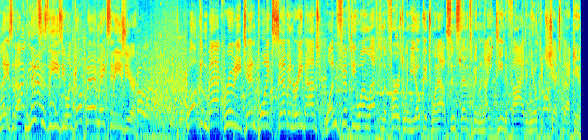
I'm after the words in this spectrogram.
lays it up, misses the easy one. Gobert makes it easier. Welcome back, Rudy. 10.7 rebounds, 151 left in the first when Jokic went out. Since then, it's been 19 to 5, and Jokic checks back in.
